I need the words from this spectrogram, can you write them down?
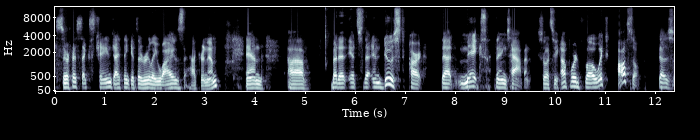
surface exchange. I think it's a really wise acronym. And, uh, but it, it's the induced part that makes things happen. So it's the upward flow, which also does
